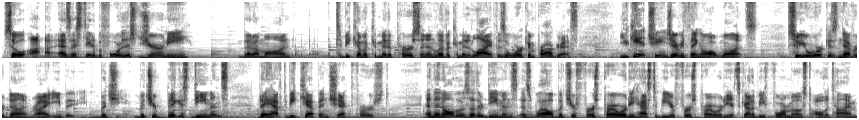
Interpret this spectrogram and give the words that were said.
So, I, as I stated before, this journey that I'm on to become a committed person and live a committed life is a work in progress. You can't change everything all at once. So your work is never done, right? You, but but your biggest demons, they have to be kept in check first and then all those other demons as well. But your first priority has to be your first priority. It's got to be foremost all the time.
